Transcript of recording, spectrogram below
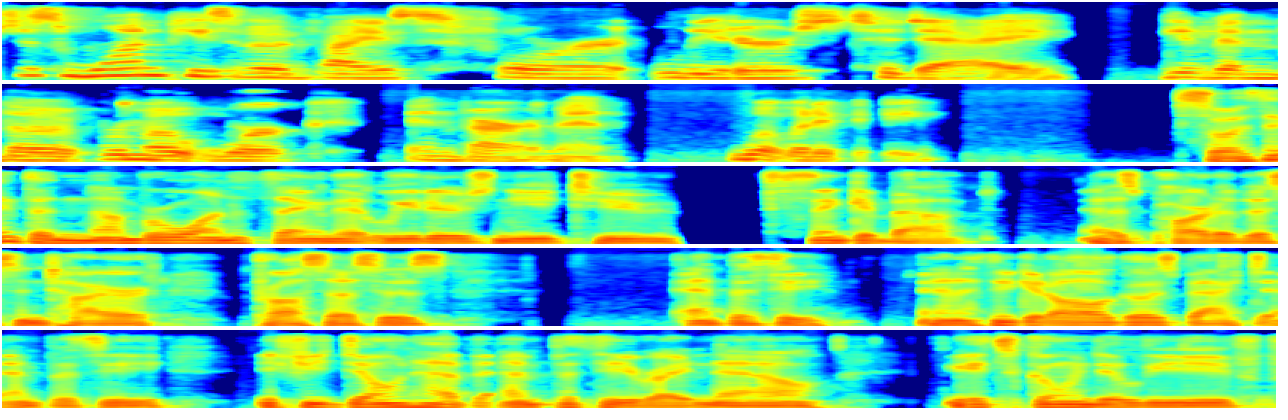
just one piece of advice for leaders today, given the remote work environment, what would it be? So, I think the number one thing that leaders need to think about as part of this entire process is empathy. And I think it all goes back to empathy. If you don't have empathy right now, it's going to leave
